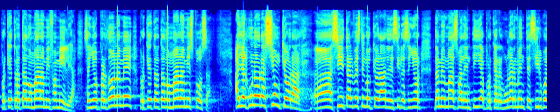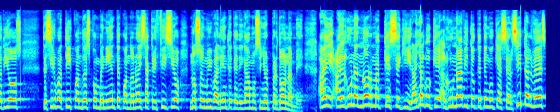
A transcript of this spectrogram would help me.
porque he tratado mal a mi familia. Señor, perdóname porque he tratado mal a mi esposa. ¿Hay alguna oración que orar? Ah, sí, tal vez tengo que orar y decirle, Señor, dame más valentía porque regularmente sirvo a Dios, te sirvo a ti cuando es conveniente, cuando no hay sacrificio. No soy muy valiente que digamos, Señor, perdóname. ¿Hay alguna norma que seguir? ¿Hay algo que, algún hábito que tengo que hacer? Sí, tal vez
